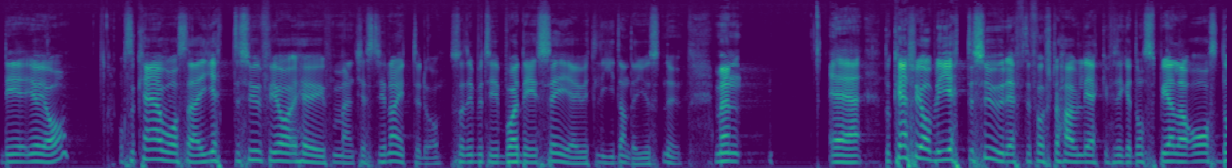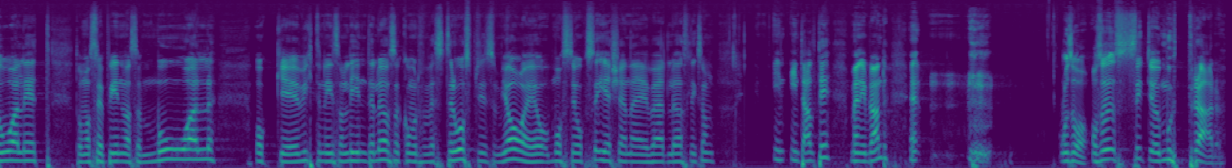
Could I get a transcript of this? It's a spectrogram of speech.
Det gör jag. Och så kan jag vara så här jättesur, för jag är ju på Manchester United då, så det betyder, bara det i sig är ju ett lidande just nu. Men eh, då kanske jag blir jättesur efter första halvleken, för jag tycker att de spelar asdåligt, de har släppt in en massa mål, och eh, Victor Nilsson Lindelöf som kommer från Västerås, precis som jag är, och måste också erkänna är värdelös. Liksom. In, inte alltid, men ibland. Eh, och, så. och så sitter jag och muttrar.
